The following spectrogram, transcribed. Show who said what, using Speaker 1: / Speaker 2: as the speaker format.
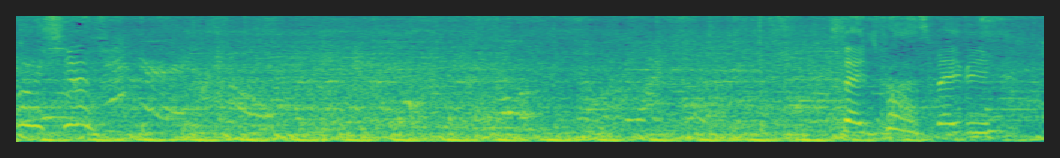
Speaker 1: oh shit. Stage pass, baby.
